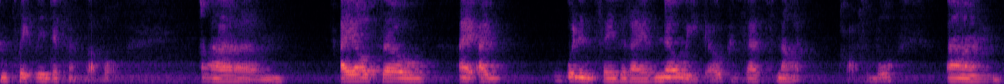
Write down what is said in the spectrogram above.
completely different level. Um, I also, I, I wouldn't say that I have no ego because that's not possible. Um,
